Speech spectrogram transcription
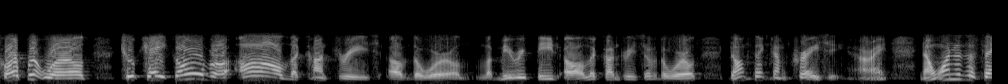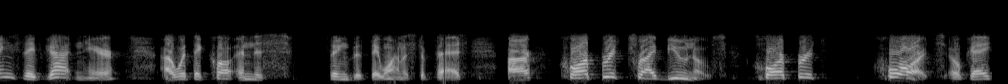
corporate world to take over all the countries of the world. Let me repeat all the countries of the world. Don't think I'm crazy, all right? Now, one of the things they've gotten here are what they call, in this thing that they want us to pass, are corporate tribunals, corporate courts, okay?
